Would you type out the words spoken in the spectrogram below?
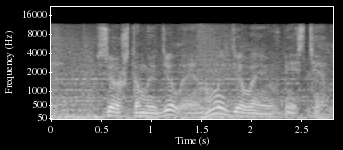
Все, что мы делаем, мы делаем вместе.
